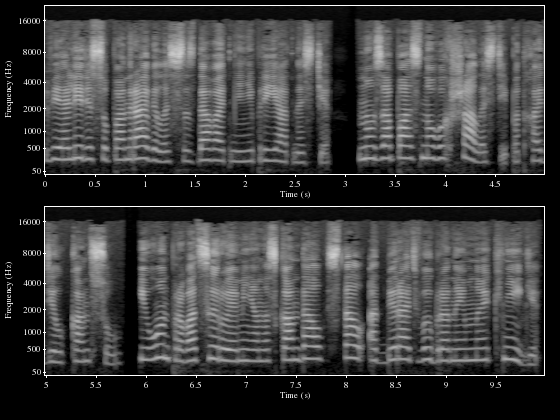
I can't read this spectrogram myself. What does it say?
Виолирису понравилось создавать мне неприятности, но запас новых шалостей подходил к концу, и он, провоцируя меня на скандал, стал отбирать выбранные мной книги,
